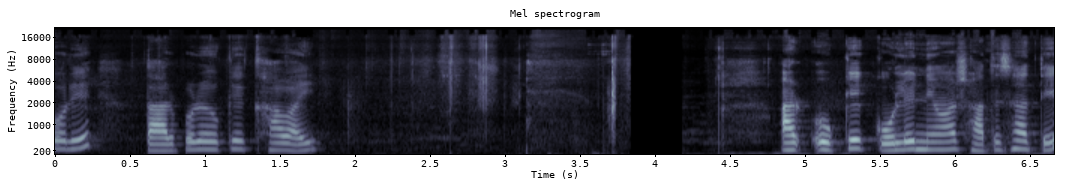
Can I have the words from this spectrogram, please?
করে তারপরে ওকে খাওয়াই। আর ওকে কোলে নেওয়ার সাথে সাথে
